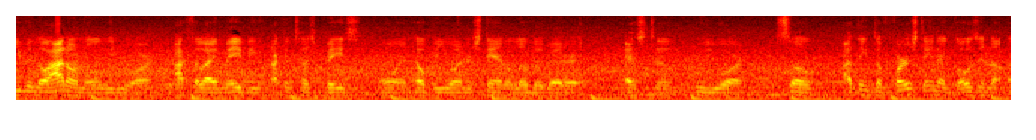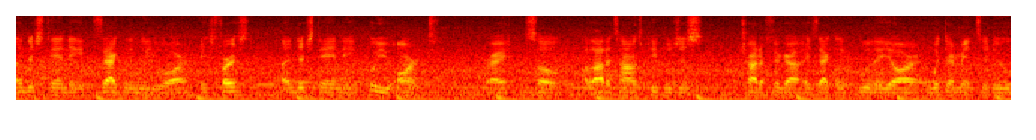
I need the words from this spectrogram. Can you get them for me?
Even though I don't know who you are, I feel like maybe I can touch base on helping you understand a little bit better as to who you are. So I think the first thing that goes into understanding exactly who you are is first understanding who you aren't right? So a lot of times people just try to figure out exactly who they are and what they're meant to do.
